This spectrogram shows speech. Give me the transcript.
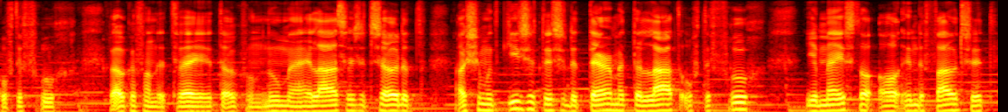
Of te vroeg. Welke van de twee het ook wil noemen. Helaas is het zo dat als je moet kiezen tussen de termen te laat of te vroeg, je meestal al in de fout zit.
